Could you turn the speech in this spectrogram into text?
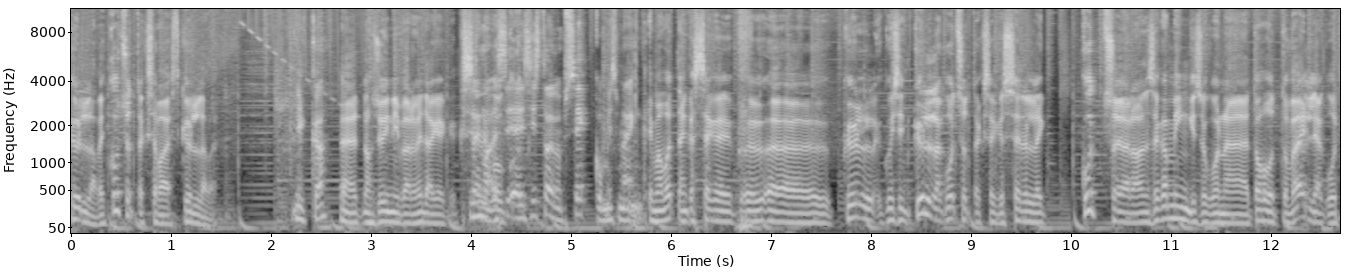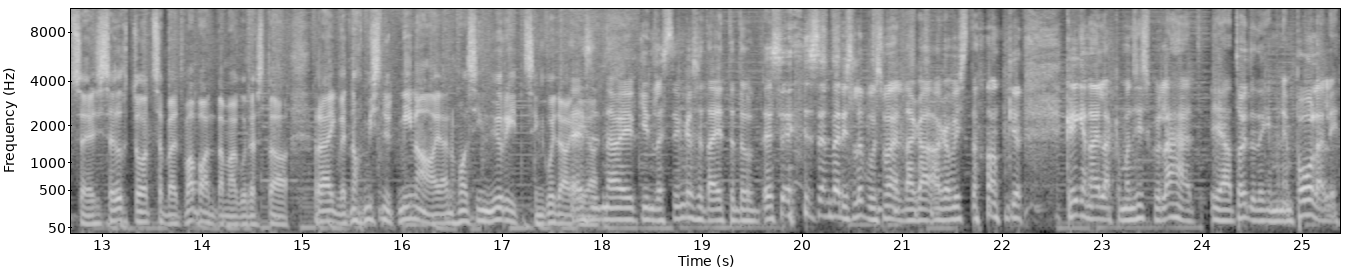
külla või kutsutakse vahest külla või? ikka. et noh, sünnipäev või midagi, kas see siis, ma, nagu siis, toimub sekkumismäng. ei, ma mõtlen, kas see öö, küll, kui sind külla kutsutakse, kas sellele kutsujale on see ka mingisugune tohutu väljakutse ja siis sa õhtu otsa pead vabandama, kuidas ta räägib, et noh, mis nüüd mina ja noh, ma siin üritasin kuidagi ja no ei, kindlasti on ka seda ette tulnud, see, see on päris lõbus mõelda, aga, aga vist ongi. kõige naljakam on siis, kui lähed ja toidu tegemine on pooleli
